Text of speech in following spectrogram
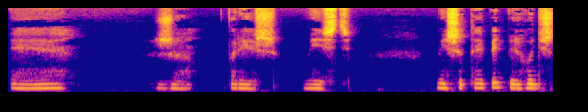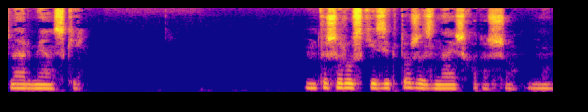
Э. Ж. Брешь. Месть. Миша, ты опять переходишь на армянский. Ну, ты же русский язык тоже знаешь хорошо. Ну.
